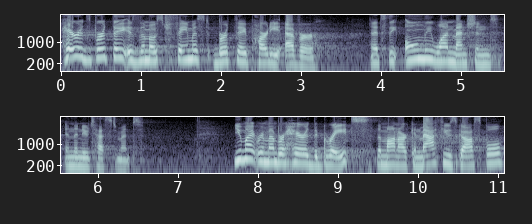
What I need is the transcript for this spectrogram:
Herod's birthday is the most famous birthday party ever, and it's the only one mentioned in the New Testament. You might remember Herod the Great, the monarch in Matthew's Gospel,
